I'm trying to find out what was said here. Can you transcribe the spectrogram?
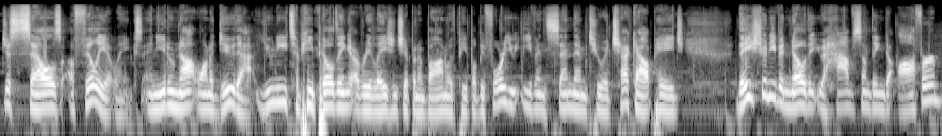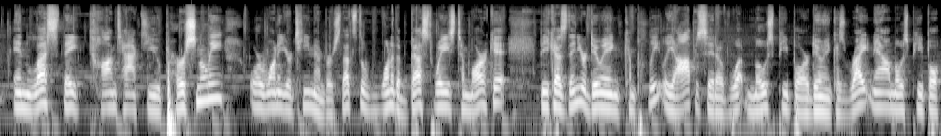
just sells affiliate links. And you do not want to do that. You need to be building a relationship and a bond with people before you even send them to a checkout page they shouldn't even know that you have something to offer unless they contact you personally or one of your team members. That's the one of the best ways to market because then you're doing completely opposite of what most people are doing because right now most people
